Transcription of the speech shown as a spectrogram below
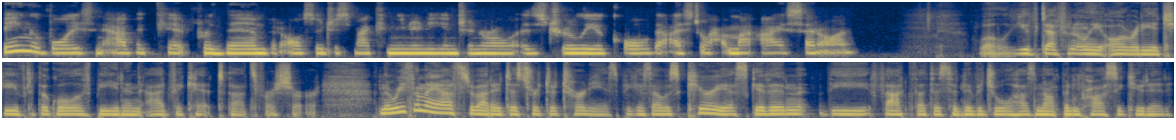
being a voice and advocate for them but also just my community in general is truly a goal that i still have my eyes set on well, you've definitely already achieved the goal of being an advocate, that's for sure. And the reason I asked about a district attorney is because I was curious, given the fact that this individual has not been prosecuted,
